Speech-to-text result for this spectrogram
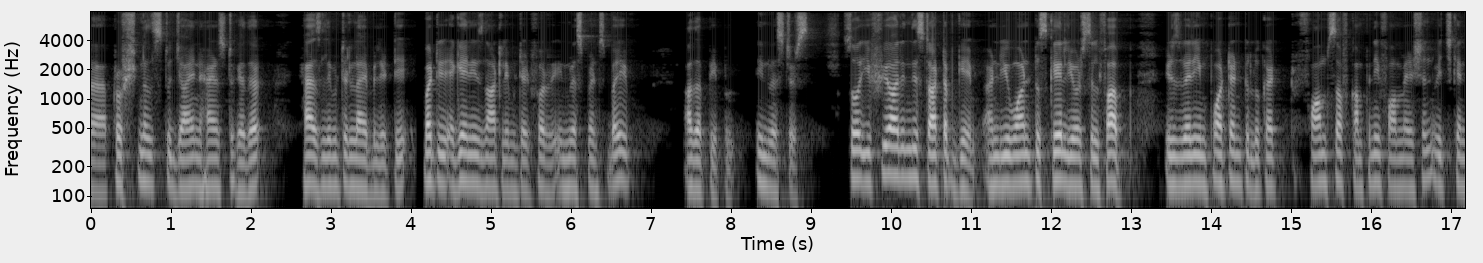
uh, professionals to join hands together has limited liability but again is not limited for investments by other people investors. So, if you are in the startup game and you want to scale yourself up it is very important to look at forms of company formation which can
